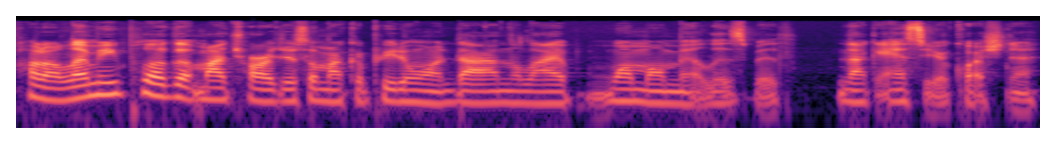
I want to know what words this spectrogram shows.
Hold on, let me plug up my charger so my computer won't die on the live. One moment, Elizabeth, and I can answer your question.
